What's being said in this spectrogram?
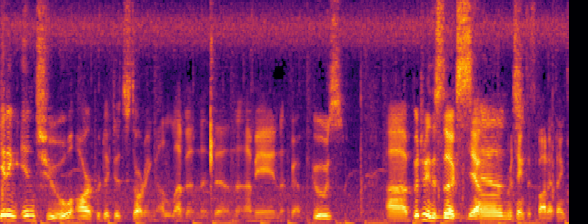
getting into our predicted starting eleven, then I mean, okay, Goose, uh, between the sticks, Yeah, and retains the spot, I think.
